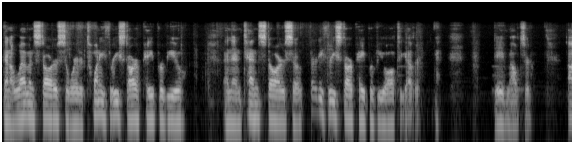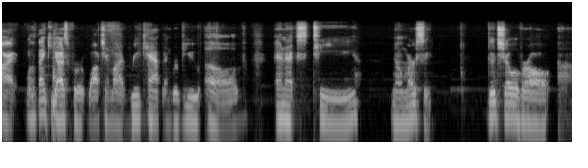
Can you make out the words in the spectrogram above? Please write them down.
then 11 stars. So we're at a 23 star pay per view, and then 10 stars. So 33 star pay per view altogether. Dave Meltzer. All right. Well, thank you guys for watching my recap and review of NXT No Mercy. Good show overall. Uh,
